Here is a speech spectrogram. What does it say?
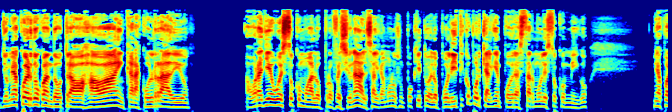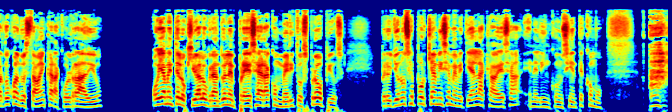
Yo me acuerdo cuando trabajaba en Caracol Radio. Ahora llevo esto como a lo profesional. Salgámonos un poquito de lo político porque alguien podrá estar molesto conmigo. Me acuerdo cuando estaba en Caracol Radio. Obviamente lo que iba logrando en la empresa era con méritos propios. Pero yo no sé por qué a mí se me metía en la cabeza, en el inconsciente, como, ah,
